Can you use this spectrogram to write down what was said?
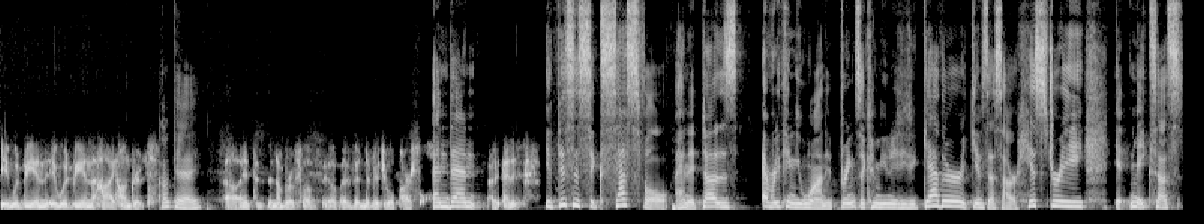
It would be in it would be in the high hundreds. Okay. Uh, the number of, of, of, individual parcels. And then, uh, and if this is successful and it does everything you want, it brings a community together. It gives us our history. It makes us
